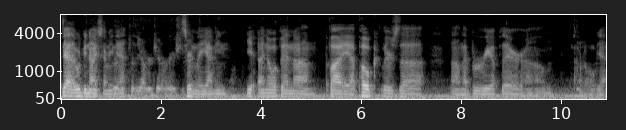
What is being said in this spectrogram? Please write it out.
Yeah, that would be nice. I mean, for, yeah, the, for the younger generation. certainly. Yeah, I mean, yeah, I know up in um, by uh, Polk, there's uh, um, that brewery up there. Um, I don't know. Yeah,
